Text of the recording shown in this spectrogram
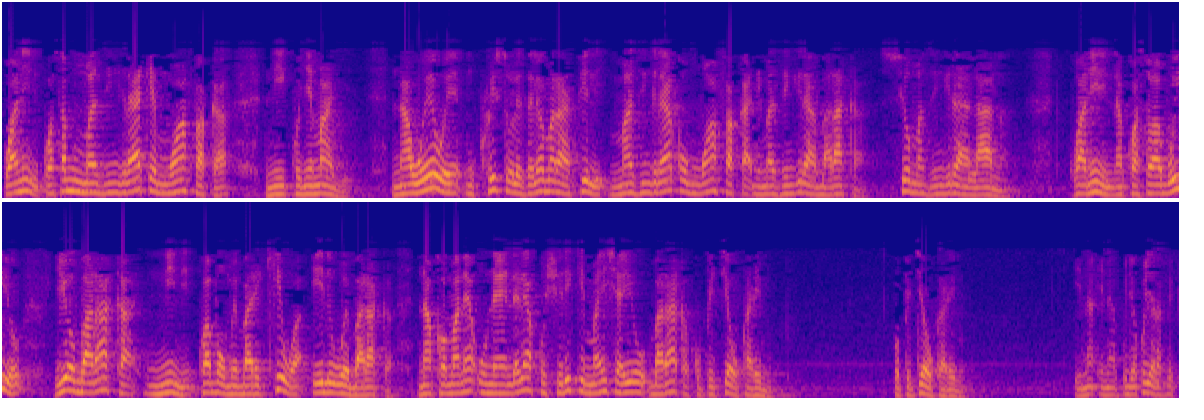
Kwa nini? Kwa sababu mazingira yake mwafaka ni kwenye maji. Na wewe mkristo ulizaliwa mara ya pili mazingira yako mwafaka ni mazingira ya baraka sio mazingira ya laana kwa nini? Na kwa sababu hiyo hiyo baraka nini? Kwamba umebarikiwa ili uwe baraka. Na kwa maana unaendelea kushiriki maisha hiyo baraka kupitia ukarimu. Kupitia ukarimu. Ina inakuja kuja rafiki.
